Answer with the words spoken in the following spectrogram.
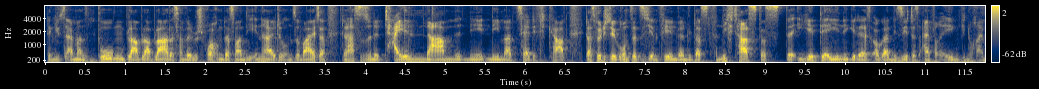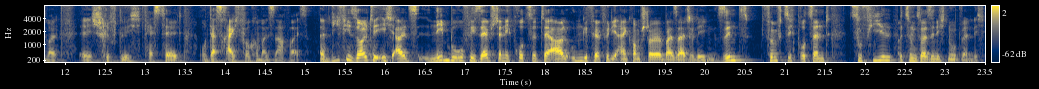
Dann gibt es einmal einen Bogen, bla bla bla, das haben wir besprochen, das waren die Inhalte und so weiter. Dann hast du so eine Teilnehmerzertifikat. Das würde ich dir grundsätzlich empfehlen, wenn du das nicht hast, dass der, derjenige, der es organisiert, das einfach irgendwie noch einmal äh, schriftlich festhält und das reicht vollkommen als Nachweis. Äh, wie viel sollte ich als nebenberuflich selbstständig prozentual ungefähr für die Einkommensteuer beiseite legen? Sind 50 Prozent zu viel bzw. nicht notwendig?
